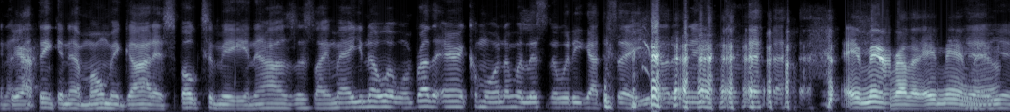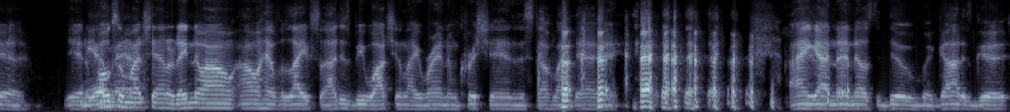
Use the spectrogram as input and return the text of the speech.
And yeah. I think in that moment, God had spoke to me, and I was just like, man, you know what? When Brother Aaron come on, I'm gonna listen to what he got to say. You know what I mean? Amen, brother. Amen, yeah, man. Yeah. Yeah, the yeah, folks man. on my channel, they know I don't, I don't have a life, so I just be watching like random Christians and stuff like that. I ain't got nothing else to do, but God is good.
